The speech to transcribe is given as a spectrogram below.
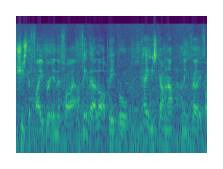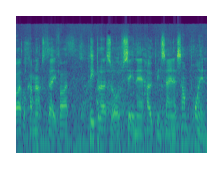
she's the favourite in the fight. I think that a lot of people, Katie's coming up, I think 35 or coming up to 35. People are sort of sitting there hoping, saying at some point,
